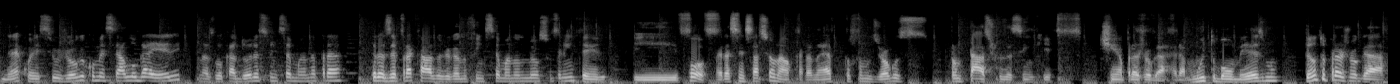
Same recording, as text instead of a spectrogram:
né, conheci o jogo e comecei a alugar ele nas locadoras fim de semana pra trazer pra casa, jogar no fim de semana no meu Super Nintendo. E, pô, era sensacional, cara. Na época foi um dos jogos fantásticos, assim, que tinha pra jogar. Era muito bom mesmo, tanto pra jogar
